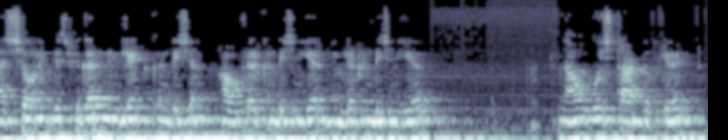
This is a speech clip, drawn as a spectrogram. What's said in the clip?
as shown in this figure, inlet condition, outlet condition here, inlet condition here. Now we start the fluid.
